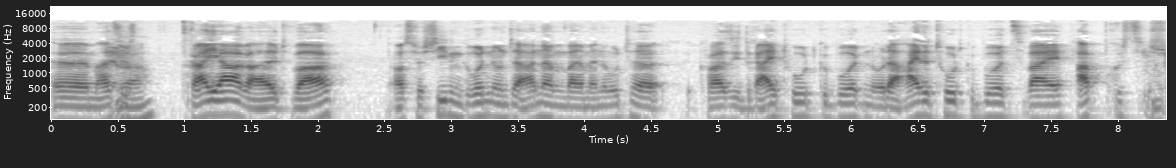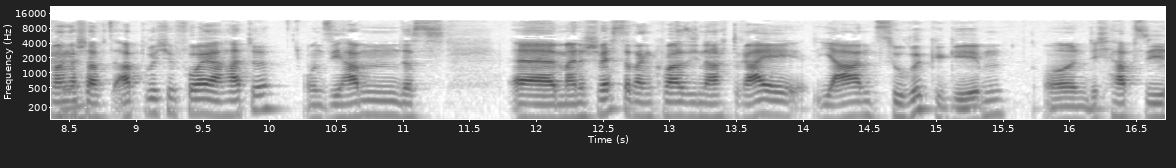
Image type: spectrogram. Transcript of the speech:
ähm, als Ja. ich drei Jahre alt war. Aus verschiedenen Gründen, unter anderem, weil meine Mutter quasi drei Totgeburten oder eine Totgeburt, zwei Abbrüche, Schwangerschaftsabbrüche vorher hatte. Und sie haben das, äh, meine Schwester dann quasi nach drei Jahren zurückgegeben. Und ich habe sie,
